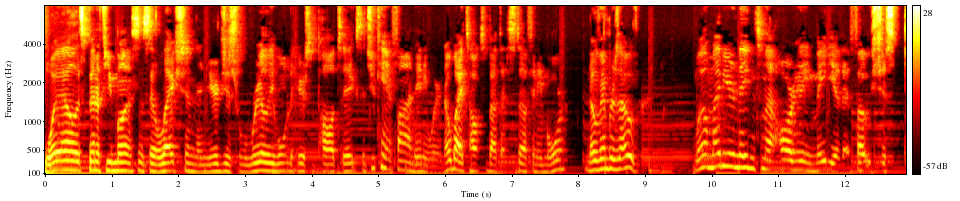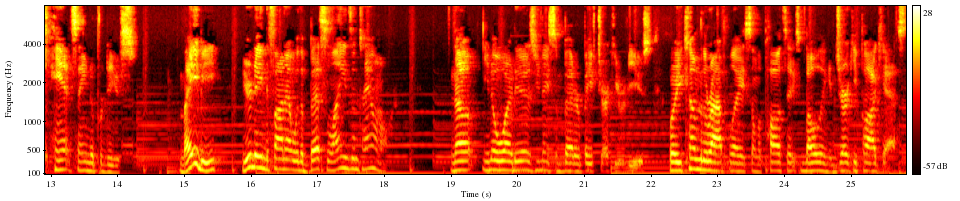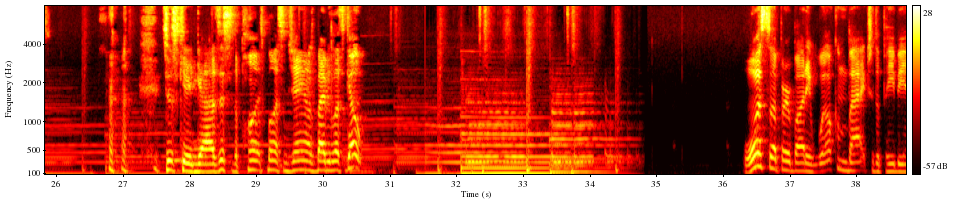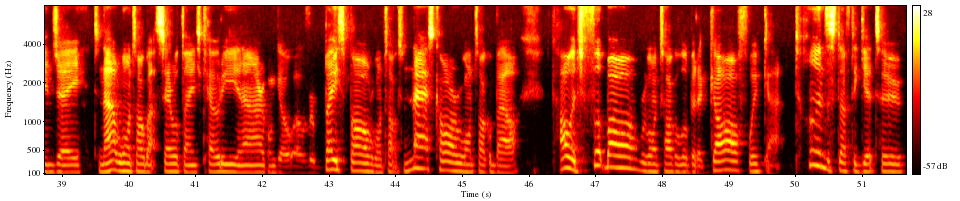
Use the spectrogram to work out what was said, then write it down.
Well, it's been a few months since the election, and you're just really wanting to hear some politics that you can't find anywhere. Nobody talks about that stuff anymore. November's over. Well, maybe you're needing some of that hard hitting media that folks just can't seem to produce. Maybe you're needing to find out where the best lanes in town are. No, you know what it is? You need some better beef jerky reviews. Well, you come to the right place on the Politics, Bowling, and Jerky podcast. Just kidding, guys. This is the Punch, Bunts, and Jams, baby. Let's go. What's up, everybody? Welcome back to the PB and J. Tonight, we're going to talk about several things. Cody and I are going to go over baseball. We're going to talk some NASCAR. We're going to talk about college football. We're going to talk a little bit of golf. We've got tons of stuff to get to,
